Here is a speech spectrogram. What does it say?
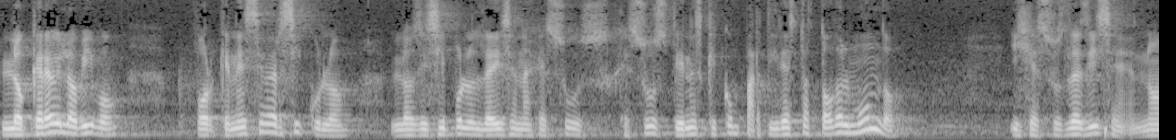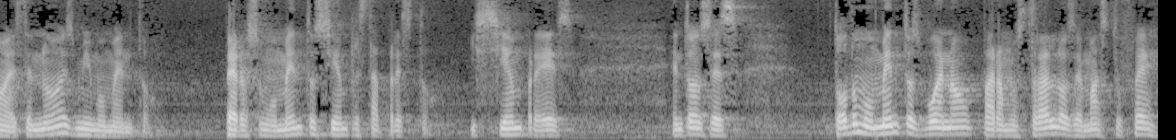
lo creo y lo vivo porque en ese versículo los discípulos le dicen a Jesús, Jesús, tienes que compartir esto a todo el mundo. Y Jesús les dice, no, este no es mi momento, pero su momento siempre está presto y siempre es. Entonces, todo momento es bueno para mostrar a los demás tu fe.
